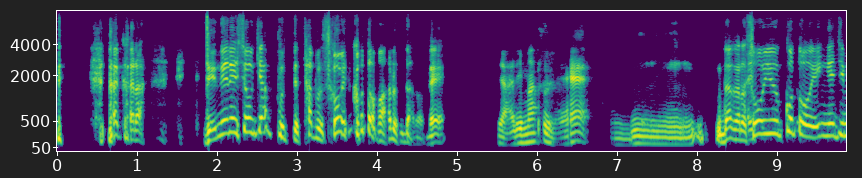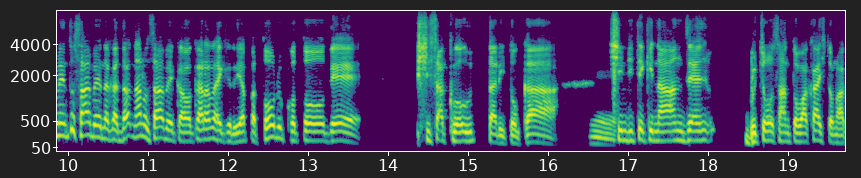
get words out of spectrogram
て。だから、ジェネレーションギャップって多分そういうこともあるんだろうね。いや、ありますね。う、うんんだからそういうことをエンゲージメントサーベイなんかだ何のサーベイかわからないけど、やっぱ通ることで施策を打ったりとか、うん心理的な安全、部長さんと若い人の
